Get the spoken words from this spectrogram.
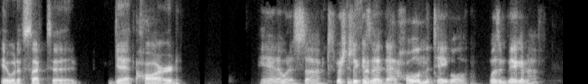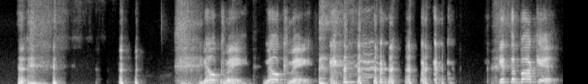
it would have sucked to get hard. Yeah, that would have sucked, especially because that, that hole in the table wasn't big enough. Milk me, milk me. Get the bucket.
